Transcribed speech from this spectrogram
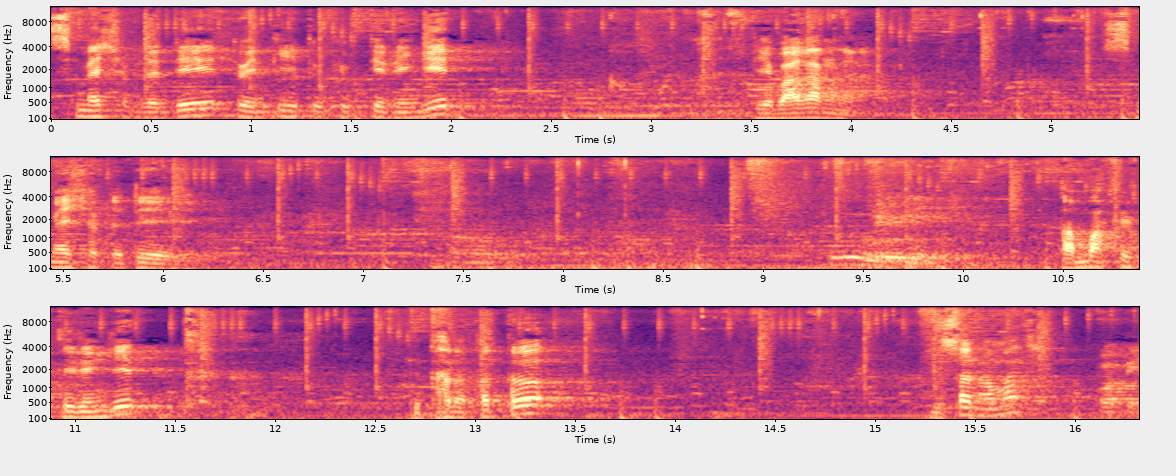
Smash of the day 20 to 50 ringgit. Dia barangnya. Smash of the day. Tambah 50 ringgit. Kita dapat tu. This one how much? Forty.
